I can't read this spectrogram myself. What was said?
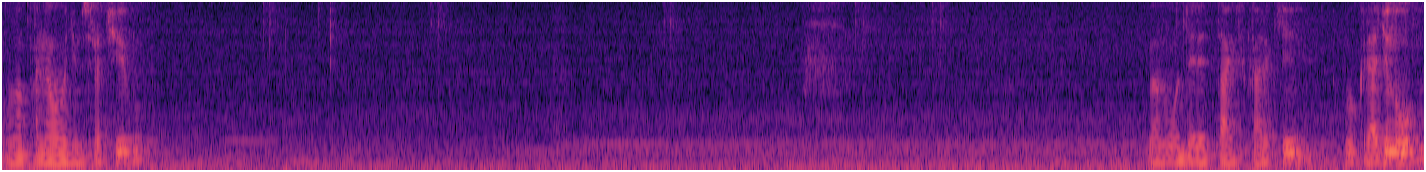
Vamos lá, painel administrativo. Vamos deletar esse cara aqui. Vou criar de novo.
